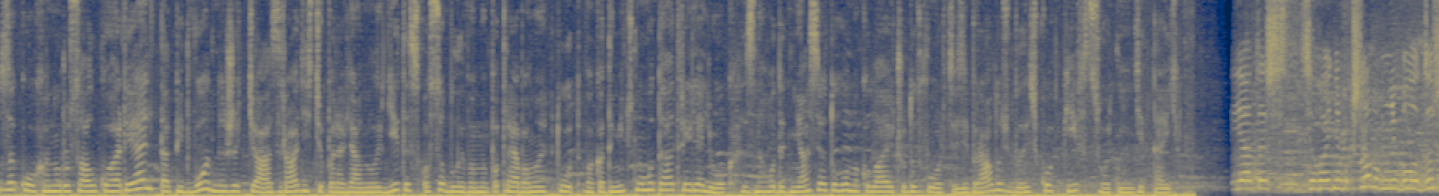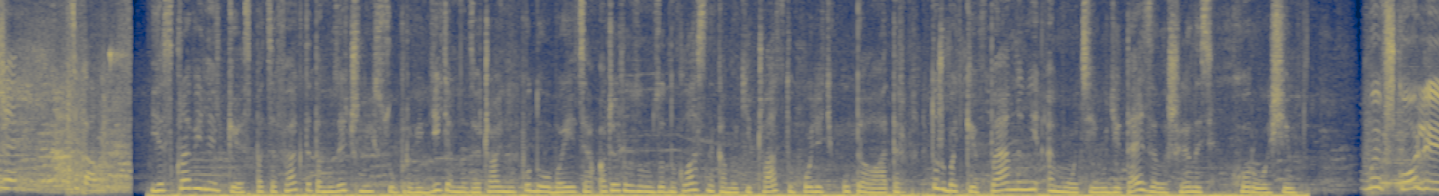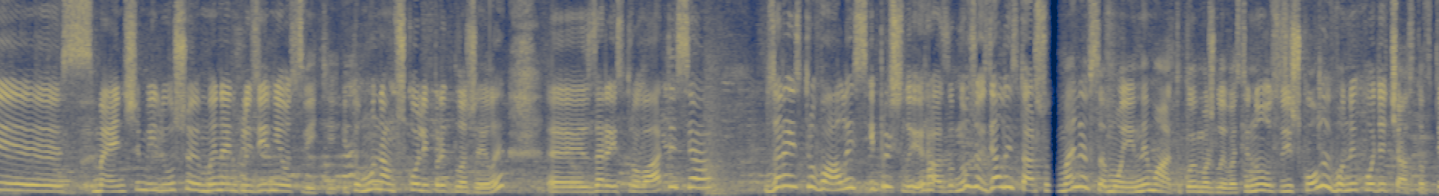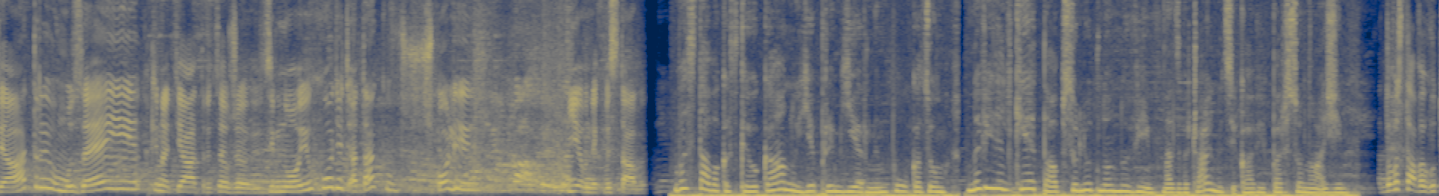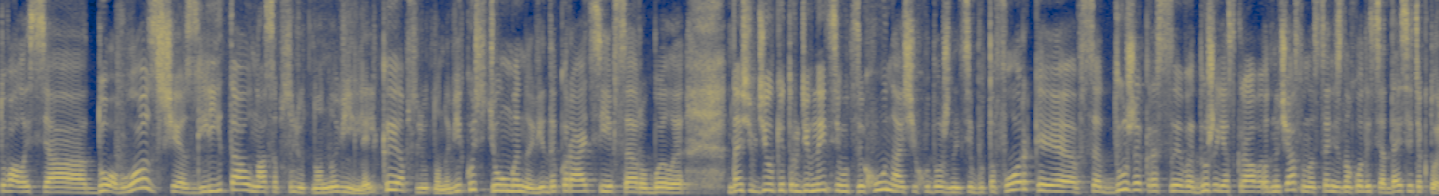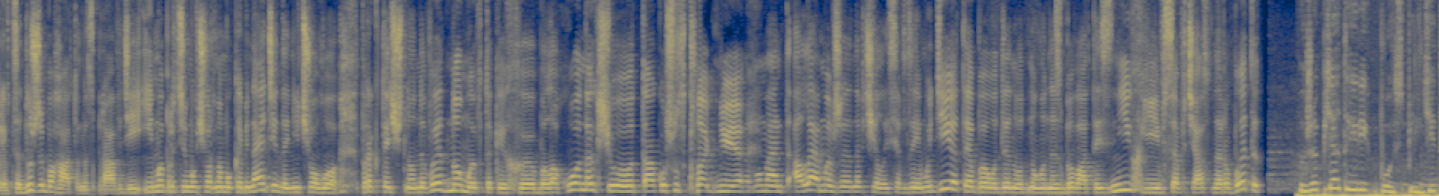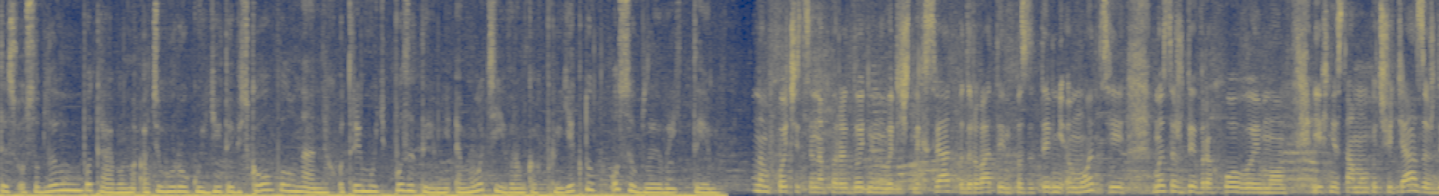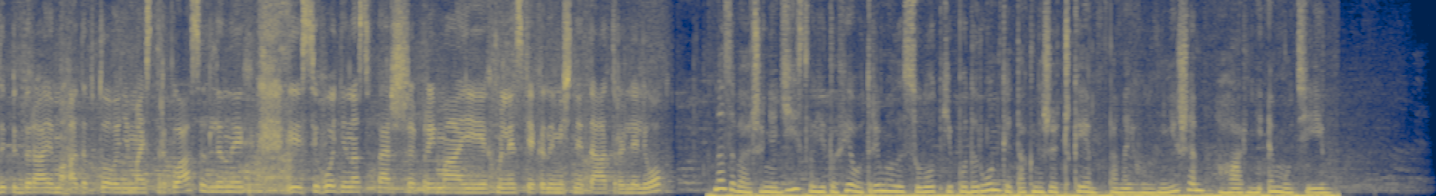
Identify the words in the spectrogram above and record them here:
закохану русалку Аріель та підводне життя з радістю переглянули діти з особливими потребами. Тут, в академічному театрі ляльок, з нагоди Дня Святого Миколая Чудотворця зібралось близько півсотні дітей. Я теж сьогодні прийшла, бо мені було дуже цікаво. Яскраві ляльки, спецефекти та музичний супровід дітям надзвичайно подобається, адже разом з однокласниками ті часто ходять у театр. Тож батьки впевнені, емоції у дітей залишились хороші. Ми в школі з меншим Ілюшею, ми на інклюзивній освіті. І тому нам в школі предложили е, зареєструватися. Зареєструвались і прийшли разом. Ну вже взяли і старшу. У мене в самої немає такої можливості. Ну зі школи вони ходять часто в театри, в музеї, в кінотеатри. Це вже зі мною ходять. А так в школі є в них вистави. Вистава казки океану є прем'єрним показом. Нові ляльки та абсолютно нові, надзвичайно цікаві персонажі. До вистави готувалися довго, ще з літа. У нас абсолютно нові ляльки, абсолютно нові костюми, нові декорації. Все робили наші бджілки-трудівниці у цеху, наші художниці бутафорки. Все дуже красиве, дуже яскраве. Одночасно на сцені знаходиться 10 акторів. Це дуже багато насправді. І ми працюємо в чорному кабінеті, де нічого практично не видно. Ми в таких е, балахонах, що також ускладнює момент. Але ми вже навчилися взаємодіяти, аби один одного не збивати з ніг і все вчасно робити. Вже п'ятий рік поспіль діти з особливими потребами, а цього року й діти військовополонених отримують позитивні емоції в рамках проєкту Особливий ти. Нам хочеться напередодні новорічних свят подарувати їм позитивні емоції. Ми завжди враховуємо їхнє самопочуття, завжди підбираємо адаптовані майстер-класи для них. І сьогодні нас вперше приймає Хмельницький академічний театр ляльок. На завершення дійства дітлахи отримали солодкі подарунки та книжечки, та найголовніше гарні емоції.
